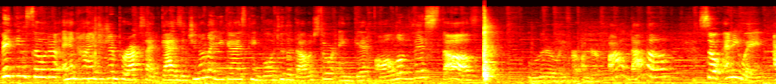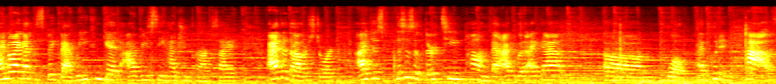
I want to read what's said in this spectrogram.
baking soda and hydrogen peroxide. Guys, did you know that you guys can go to the dollar store and get all of this stuff literally for under $5? So anyway, I know I got this big bag, but you can get obviously hydrogen peroxide at the dollar store. I just, this is a 13 pound bag, but I got, um, well, I put in half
